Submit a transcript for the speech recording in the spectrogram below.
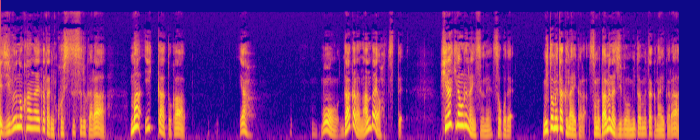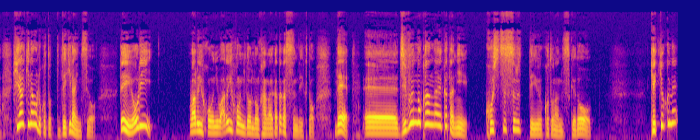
自分の考え方に固執するからまあいっかとかいやもうだからなんだよつって開き直れないんですよねそこで。認めたくないから、そのダメな自分を認めたくないから、開き直ることってできないんですよ。で、より悪い方に悪い方にどんどん考え方が進んでいくと。で、えー、自分の考え方に固執するっていうことなんですけど、結局ね、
